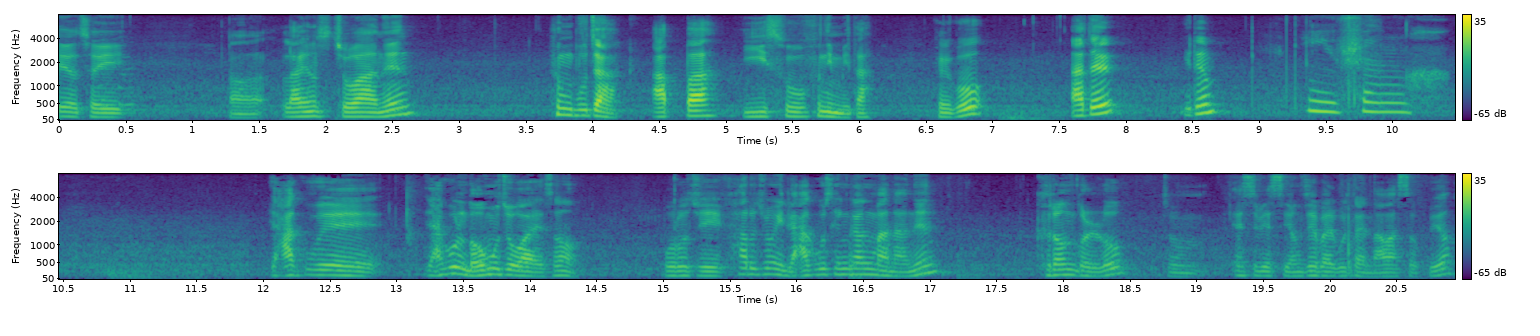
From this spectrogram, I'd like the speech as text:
안녕하세요. 저희 어, 라이온스 좋아하는 흥부자 아빠 이수훈입니다. 그리고 아들 이름 이승. 야구에 야구를 너무 좋아해서 오로지 하루 종일 야구 생각만 하는 그런 걸로 좀 SBS 영재발굴단에 나왔었고요.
